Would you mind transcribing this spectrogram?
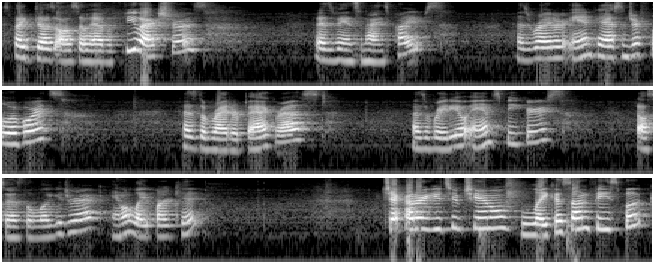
Spike does also have a few extras. It has Vance and Hines pipes, has rider and passenger floorboards, has the rider backrest, has a radio and speakers. It also has the luggage rack and a light bar kit. Check out our YouTube channel, like us on Facebook,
